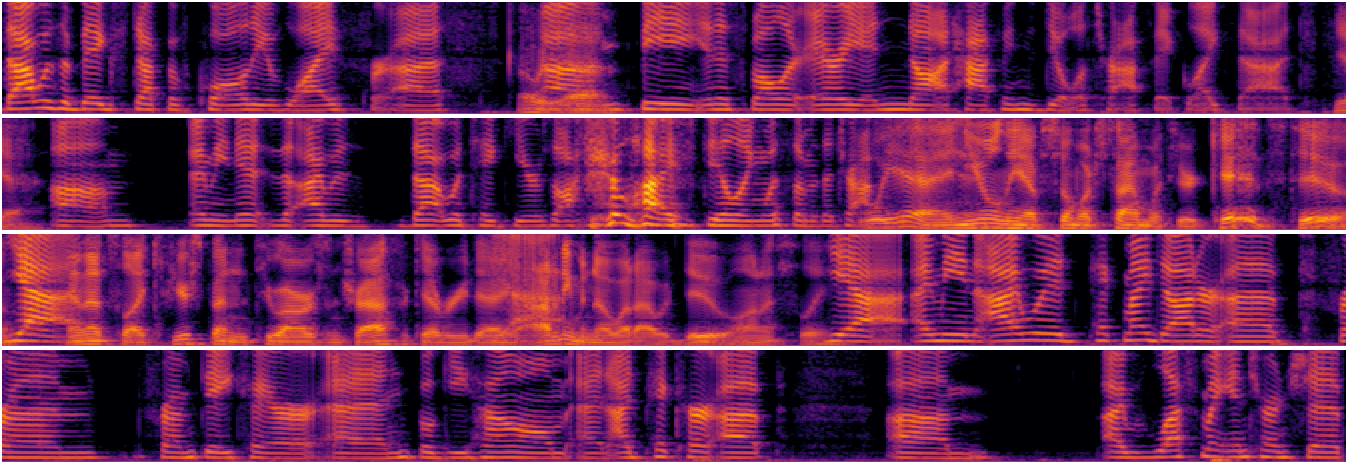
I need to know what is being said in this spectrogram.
that was a big step of quality of life for us Oh, yeah. um, being in a smaller area and not having to deal with traffic like that yeah. um, I mean, it, I was that would take years off your life dealing with some of the traffic. Well, yeah, and you only have so much time with your kids too. Yeah, And that's like if you're spending two hours in traffic every day, Yeah. I don't even know what I would do, honestly. Yeah, I mean, I would pick my daughter up from from daycare and boogie home, and I'd pick her up. Um, I left my internship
